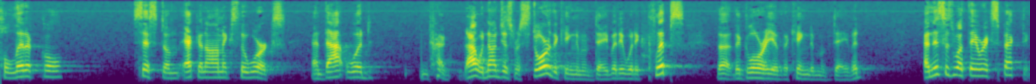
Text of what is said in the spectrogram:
political system, economics, the works, and that would, that would not just restore the kingdom of David, it would eclipse the, the glory of the kingdom of David. And this is what they were expecting.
